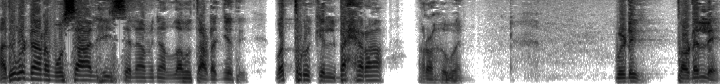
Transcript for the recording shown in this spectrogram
അതുകൊണ്ടാണ് മൂസ അലഹിസ്സലാമിനെ അള്ളാഹു തടഞ്ഞത്. വത്തുറുക്കൽ ബഹ്റ റഹുവൻ. വിട് തൊടല്ലേ?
